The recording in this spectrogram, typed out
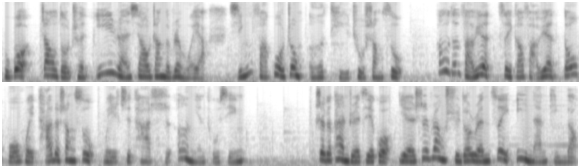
不过，赵斗淳依然嚣张地认为啊，刑罚过重而提出上诉。高等法院、最高法院都驳回他的上诉，维持他十二年徒刑。这个判决结果也是让许多人最意难平的，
